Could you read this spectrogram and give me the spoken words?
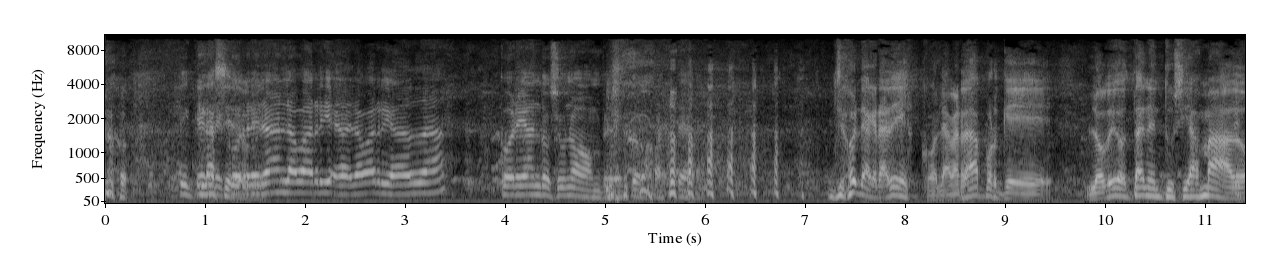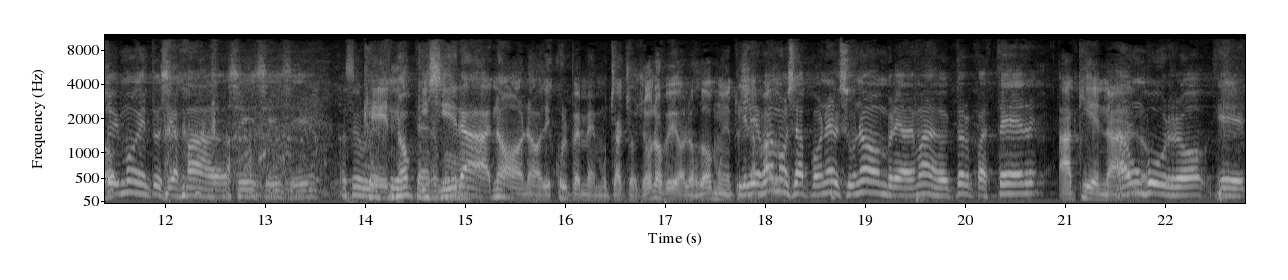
que clase recorrerán la, la barriada coreando su nombre, doctor. Yo le agradezco, la verdad, porque lo veo tan entusiasmado Estoy muy entusiasmado, sí, sí, sí. Que no quisiera... No, no, discúlpenme, muchachos, yo los veo a los dos muy Y entusiasmados. les vamos a poner su nombre, además, doctor Pasteur, ¿A quién? a A un lo- burro que,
